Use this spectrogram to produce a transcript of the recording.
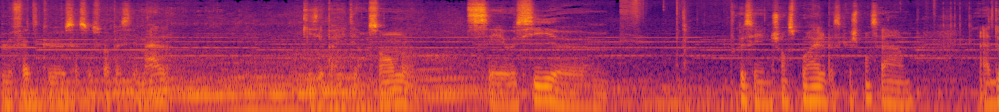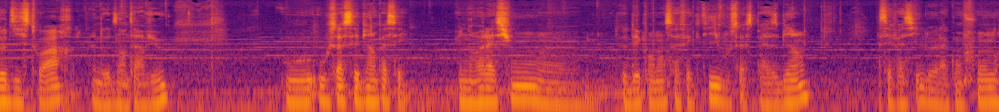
le fait que ça se soit passé mal, qu'ils aient pas été ensemble, c'est aussi euh, que c'est une chance pour elle parce que je pense à, d'autres histoires, à d'autres interviews où, ça s'est bien passé. Une relation de dépendance affective où ça se passe bien, c'est facile de la confondre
